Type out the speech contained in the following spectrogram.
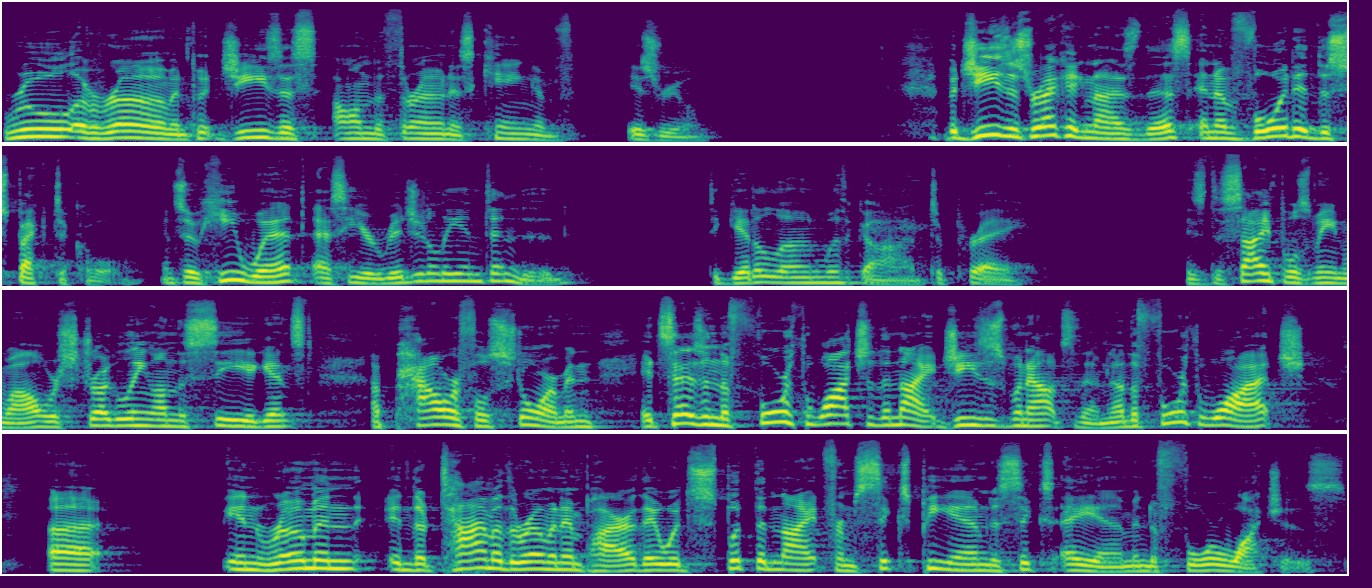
rule of Rome and put Jesus on the throne as king of Israel. But Jesus recognized this and avoided the spectacle. And so he went, as he originally intended, to get alone with God to pray. His disciples, meanwhile, were struggling on the sea against a powerful storm. And it says in the fourth watch of the night, Jesus went out to them. Now, the fourth watch, uh, in Roman, in the time of the Roman Empire, they would split the night from 6 p.m. to 6 a.m. into four watches.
